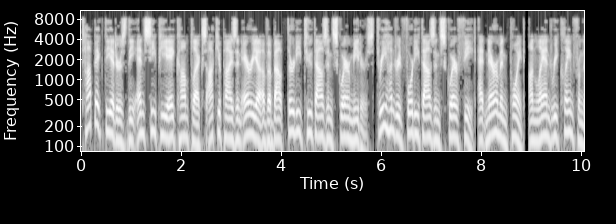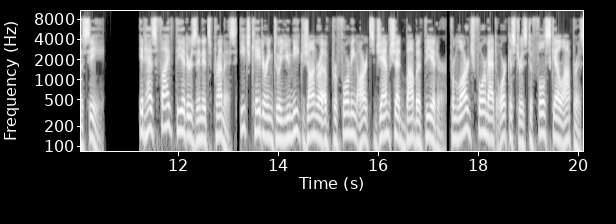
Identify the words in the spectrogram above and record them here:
Topic theaters The NCPA complex occupies an area of about 32,000 square meters, 340,000 square feet at Nariman Point on land reclaimed from the sea. It has five theatres in its premise, each catering to a unique genre of performing arts Jamshed Bhabha Theatre, from large-format orchestras to full-scale operas.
